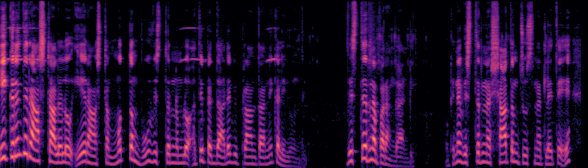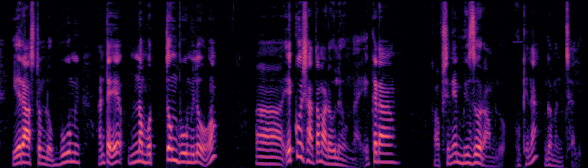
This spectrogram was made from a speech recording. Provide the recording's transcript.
ఈ క్రింది రాష్ట్రాలలో ఏ రాష్ట్రం మొత్తం భూ విస్తీర్ణంలో అతిపెద్ద అడవి ప్రాంతాన్ని కలిగి ఉంది? విస్తీర్ణ పరంగా అండి. ఓకేనా? విస్తీర్ణ శాతం చూసినట్లయితే ఏ రాష్ట్రంలో భూమి అంటే ఉన్న మొత్తం భూమిలో ఎక్కువ శాతం అడవులే ఉన్నాయి. ఎక్కడ? ఆప్షన్ ఏ మిజోరాంలో. ఓకేనా? గమనించాలి.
